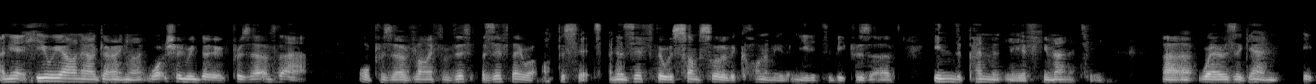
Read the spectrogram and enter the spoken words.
And yet here we are now going like, what should we do? Preserve that or preserve life as if they were opposite and as if there was some sort of economy that needed to be preserved independently of humanity. Uh, whereas again, it,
